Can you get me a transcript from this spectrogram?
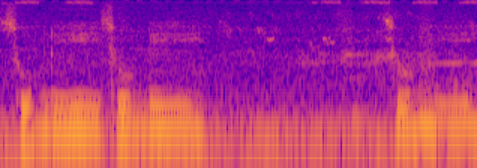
Xuống đi xuống đi. Xuống đi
